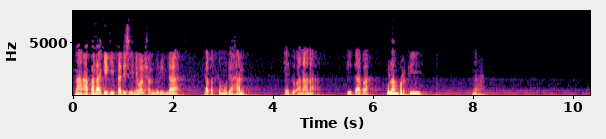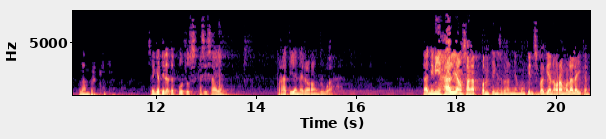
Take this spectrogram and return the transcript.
nah apalagi kita di sini, alhamdulillah dapat kemudahan yaitu anak-anak kita apa pulang pergi nah pulang pergi sehingga tidak terputus kasih sayang perhatian dari orang tua dan ini hal yang sangat penting sebenarnya mungkin sebagian orang melalaikan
